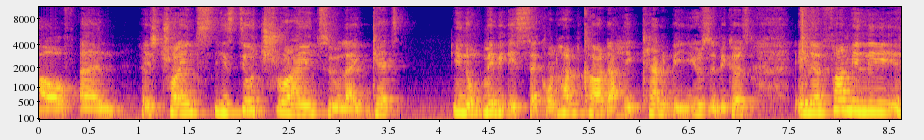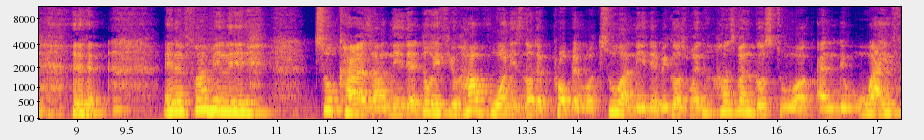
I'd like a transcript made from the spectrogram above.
off, and he's trying. He's still trying to like get, you know, maybe a second-hand car that he can be using because in a family, in a family two cars are needed. Though if you have one it's not a problem but two are needed because when husband goes to work and the wife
